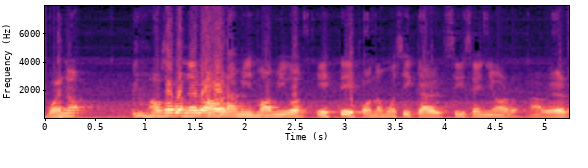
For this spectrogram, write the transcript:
Bueno, vamos a ponerlo ahora mismo, amigos, este fondo musical, sí, señor, a ver.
